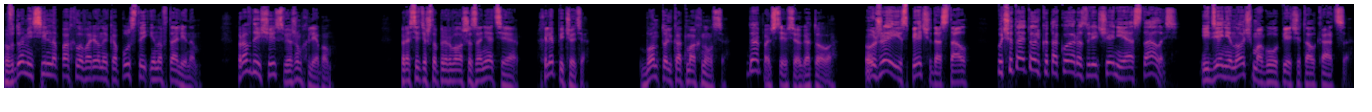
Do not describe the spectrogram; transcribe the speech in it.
В доме сильно пахло вареной капустой и нафталином. Правда, еще и свежим хлебом. «Простите, что прервал ваше занятие. Хлеб печете?» Бонд только отмахнулся. «Да, почти все готово. Уже и из печи достал. Почитай, только такое развлечение и осталось. И день и ночь могу у печи толкаться.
